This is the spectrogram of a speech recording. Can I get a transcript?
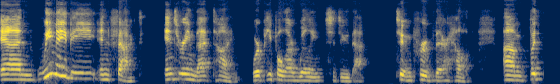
and we may be, in fact, entering that time where people are willing to do that to improve their health. Um, but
